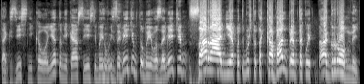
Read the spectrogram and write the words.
Так, здесь никого нету. Мне кажется, если мы его и заметим, то мы его заметим заранее, потому что это кабан прям такой огромный.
